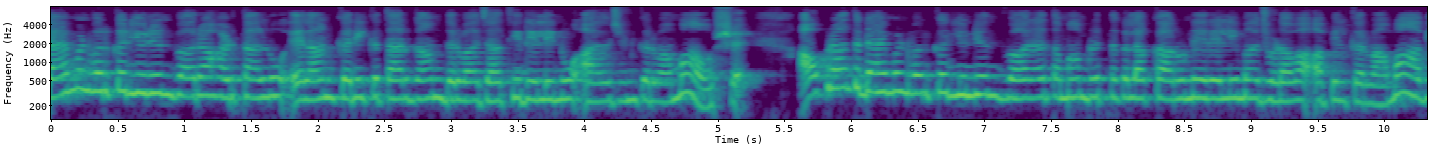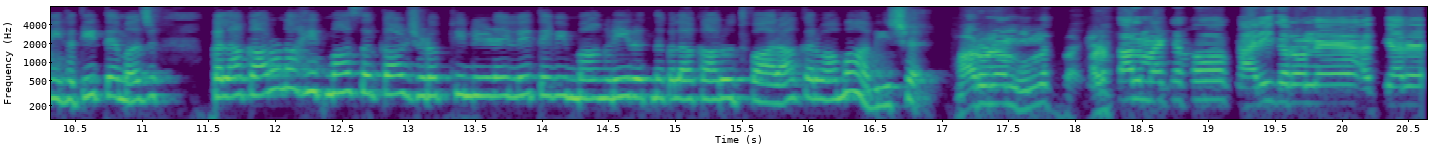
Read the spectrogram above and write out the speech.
ડાયમંડ વર્કર યુનિયન દ્વારા હડતાલનું એલાન કરી કતારગામ દરવાજાથી રેલીનું આયોજન કરવામાં આવશે. આ ઉપરાંત ડાયમંડ વર્કર યુનિયન દ્વારા તમામ રત્ન રેલીમાં જોડાવા અપીલ કરવામાં આવી હતી તેમજ કલાકારોના હિતમાં સરકાર ઝડપથી નિર્ણય લે તેવી માંગણી રત્ન કલાકારો દ્વારા કરવામાં આવી છે. મારું નામ હિંમતભાઈ. હડતાલ માટે તો કારીગરોને અત્યારે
